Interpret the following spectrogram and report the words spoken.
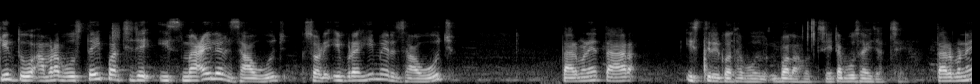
কিন্তু আমরা বুঝতেই পারছি যে ইসমাইলের জাউজ সরি ইব্রাহিমের জাউজ তার মানে তার স্ত্রীর কথা বলা হচ্ছে, এটা বোঝাই যাচ্ছে। তার মানে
